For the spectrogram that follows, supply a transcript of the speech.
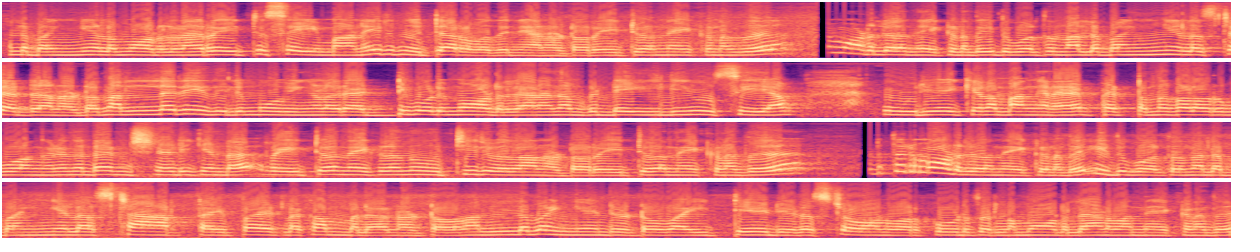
നല്ല ഭംഗിയുള്ള മോഡലാണ് റേറ്റ് സെയിം ആണ്. ഇരുന്നൂറ്റി അറുപത് തന്നെയാണ് കേട്ടോ റേറ്റ് വന്നേക്കണത്. മോഡൽ വന്നേക്കണത് ഇതുപോലത്തെ നല്ല ഭംഗിയുള്ള സ്റ്റഡ് ആണ് കേട്ടോ. നല്ല രീതിയിൽ മൂവിങ് ഉള്ള ഒരു അടിപൊളി മോഡലാണ് നമുക്ക് ഡെയിലി യൂസ് ചെയ്യാം. ഊരി വയ്ക്കണം അങ്ങനെ പെട്ടെന്ന് കളർ പോകും അങ്ങനെയൊന്നും ടെൻഷൻ അടിക്കേണ്ട. റേറ്റ് വന്നേക്കണത് നൂറ്റി ഇരുപതാണ് കേട്ടോ. റേറ്റ് വന്നേക്കണത്. അടുത്തൊരു മോഡൽ വന്നേക്കുന്നത് ഇതുപോലത്തെ നല്ല ഭംഗിയുള്ള സ്റ്റാർ ടൈപ്പ് ആയിട്ടുള്ള കമ്മലാണ് കേട്ടോ. നല്ല ഭംഗിയുണ്ട് കേട്ടോ. വൈറ്റ് ഏടിയുടെ സ്റ്റോൺ വർക്ക് കൊടുത്തിട്ടുള്ള മോഡലാണ് വന്നേക്കുന്നത്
